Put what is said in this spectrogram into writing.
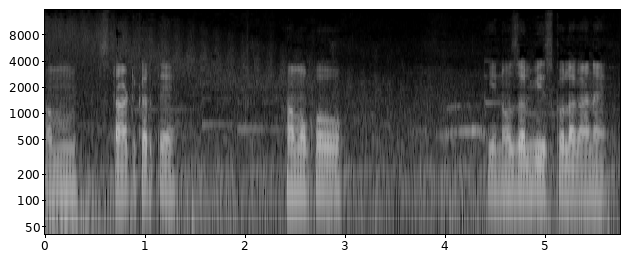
हम स्टार्ट करते हैं। हमको ये नोज़ल भी इसको लगाना है।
